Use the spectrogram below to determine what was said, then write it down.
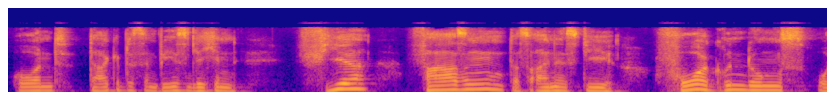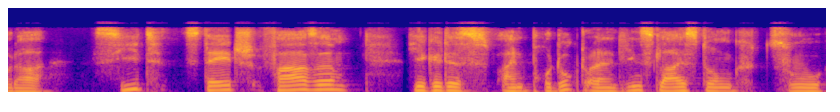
Und da gibt es im Wesentlichen vier Phasen. Das eine ist die Vorgründungs- oder Seed Stage Phase. Hier gilt es, ein Produkt oder eine Dienstleistung zu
